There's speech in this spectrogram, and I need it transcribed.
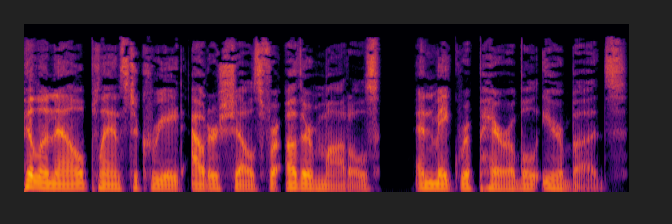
Pillonel plans to create outer shells for other models and make repairable earbuds.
